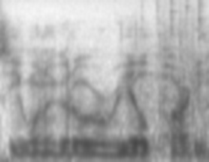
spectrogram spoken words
So you want to go to a real party?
